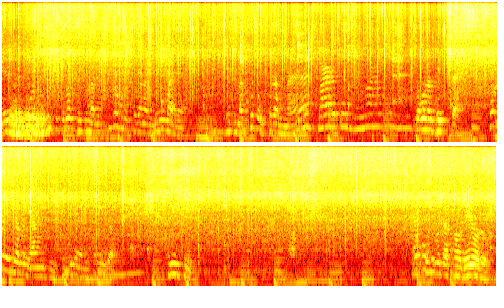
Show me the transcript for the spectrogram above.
얘는 무식으로 돼지말을 수정으로 조량한 육마예요. 돼지말 토종 보란말. 말고기 말고기. 요거는 뱃살. 서로 얘기하면 양지, 돼지는 삼겹, 등심. 돼지보다 더 rare로.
